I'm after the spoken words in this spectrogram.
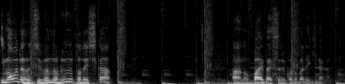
今までの自分のルートでしか、あの、売買することができなかった。だか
